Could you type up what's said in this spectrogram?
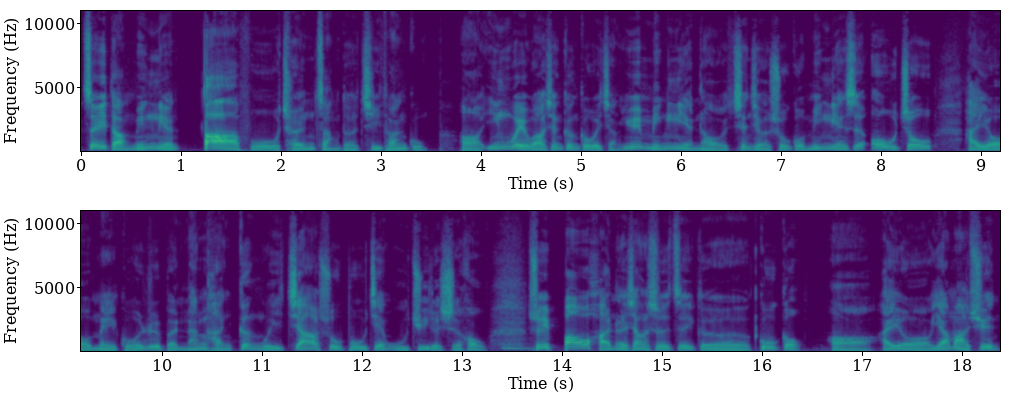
这一档明年大幅成长的集团股。啊，因为我要先跟各位讲，因为明年哦，先前有说过，明年是欧洲、还有美国、日本、南韩更为加速部件五 G 的时候，所以包含了像是这个 Google 哦，还有亚马逊、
